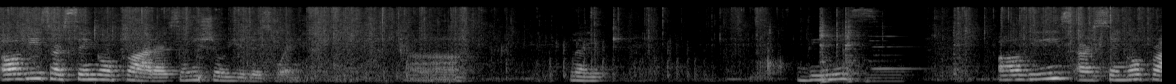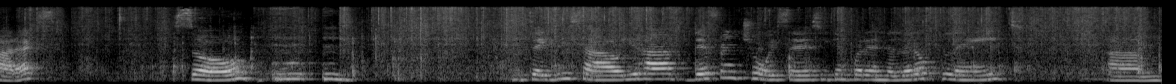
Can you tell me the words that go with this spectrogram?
all these are single products. Let me show you this way. Uh, like these, all these are single products. So, you take these out. You have different choices. You can put it in the little plate. Um,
